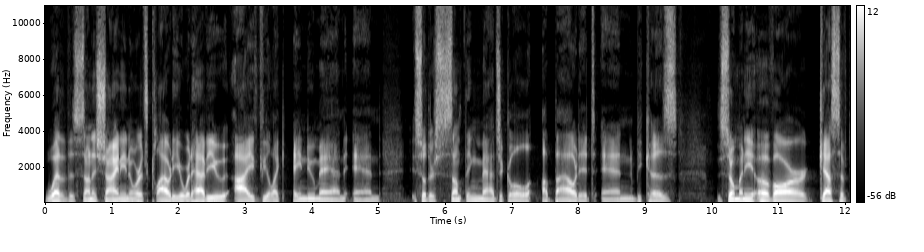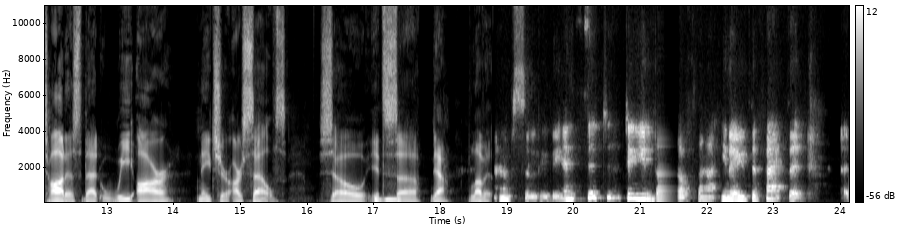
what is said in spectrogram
whether the sun is shining or it's cloudy or what have you, I feel like a new man. And so there's something magical about it. And because so many of our guests have taught us that we are nature ourselves. So it's, mm-hmm. uh, yeah, love it. Absolutely. And do, do you love that? You know, the fact that, uh,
